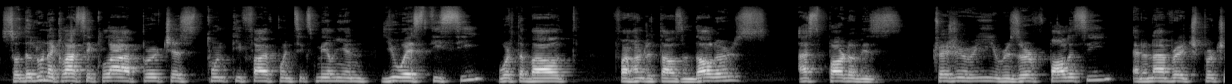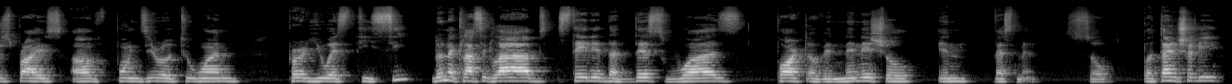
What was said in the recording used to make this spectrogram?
So the Luna Classic Lab purchased 25.6 million USTC, worth about $500,000 as part of his Treasury Reserve policy at an average purchase price of 0.021 per USTC. Luna Classic Labs stated that this was part of an initial investment. So potentially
